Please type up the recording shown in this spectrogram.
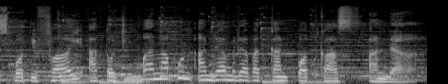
Spotify, atau di mana pun Anda mendapatkan podcast Anda.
